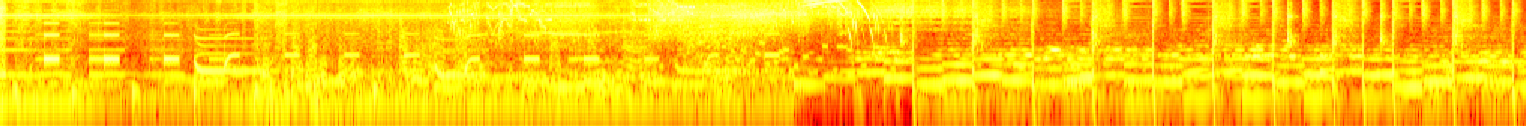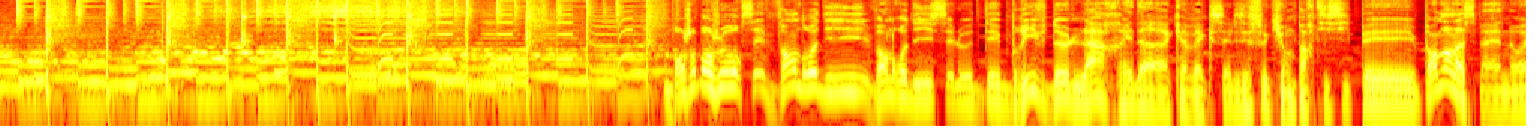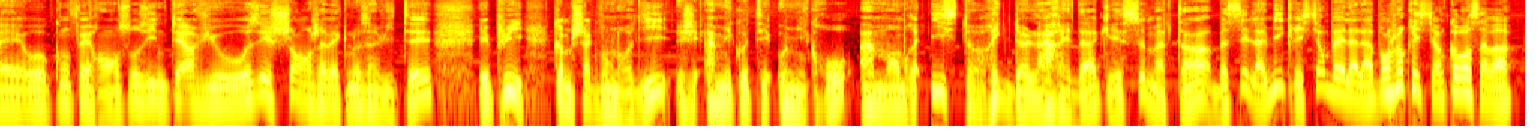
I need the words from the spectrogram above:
Bye. Bonjour, c'est vendredi. Vendredi, c'est le débrief de la rédac avec celles et ceux qui ont participé pendant la semaine, aux conférences, aux interviews, aux échanges avec nos invités. Et puis, comme chaque vendredi, j'ai à mes côtés au micro un membre historique de la rédac. Et ce matin, bah, c'est l'ami Christian Bellala. Bonjour Christian, comment ça va?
